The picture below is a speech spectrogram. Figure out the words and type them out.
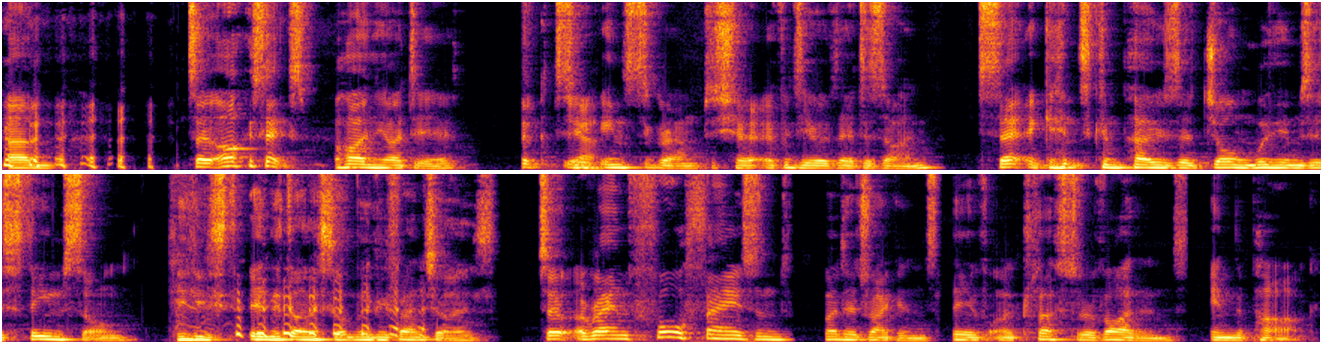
Um, so architects behind the idea took to Yeah. Instagram to share a video of their design set against composer John Williams' theme song used in the dinosaur movie franchise. So around 4,000 Komodo dragons live on a cluster of islands in the park.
